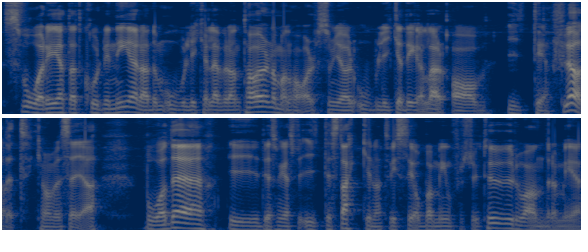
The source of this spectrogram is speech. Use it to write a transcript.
svårighet att koordinera de olika leverantörerna man har som gör olika delar av IT-flödet kan man väl säga. Både i det som kallas för IT-stacken, att vissa jobbar med infrastruktur och andra med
